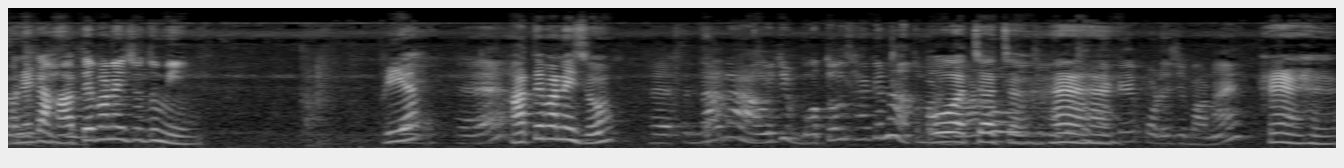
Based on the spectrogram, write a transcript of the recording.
মানে এটা হাতে বানাইছো তুমি? প্রিয়া হ্যাঁ? হাতে বানাইছো? হ্যাঁ, না না ওই যে বোতল থাকে না তোমার ও, আচ্ছা, আচ্ছা, হ্যাঁ, হ্যাঁ। পরে যে বানায় হ্যাঁ হ্যাঁ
